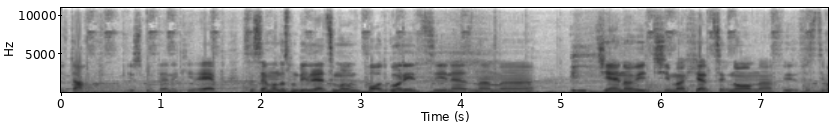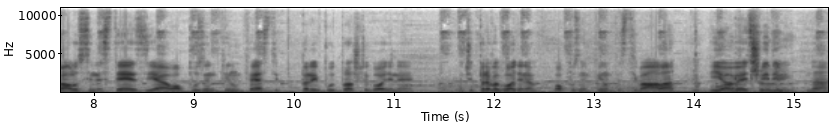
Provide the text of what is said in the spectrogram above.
i tako, išli smo taj neki rep. Sve svem onda smo bili recimo u Podgorici, ne znam, uh, Đenovićima, Herceg Novom na festivalu Sinestezija, Opuzen Film Fest i prvi put prošle godine, znači prva godina Opuzen Film Festivala i ja već vidim, da,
